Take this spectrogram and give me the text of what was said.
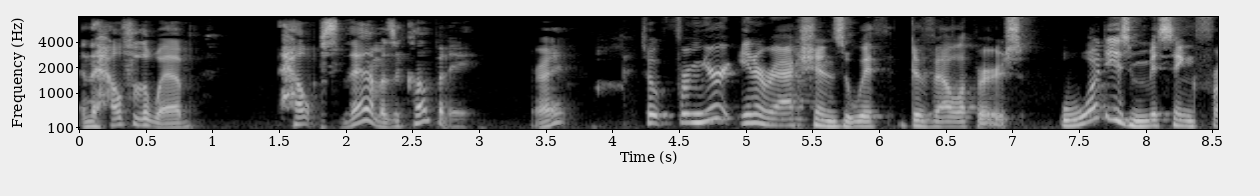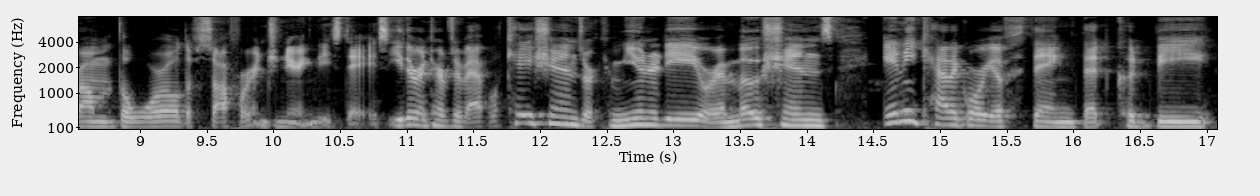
And the health of the web helps them as a company, right? So, from your interactions with developers, what is missing from the world of software engineering these days, either in terms of applications or community or emotions, any category of thing that could be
